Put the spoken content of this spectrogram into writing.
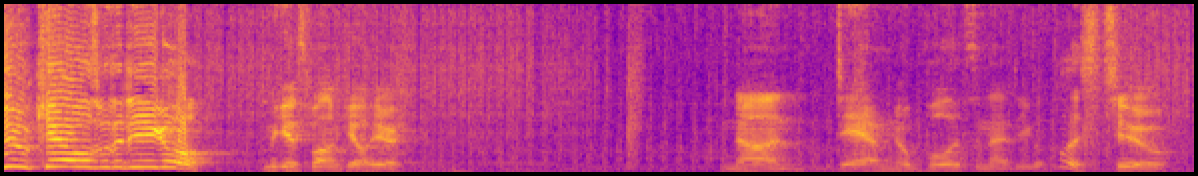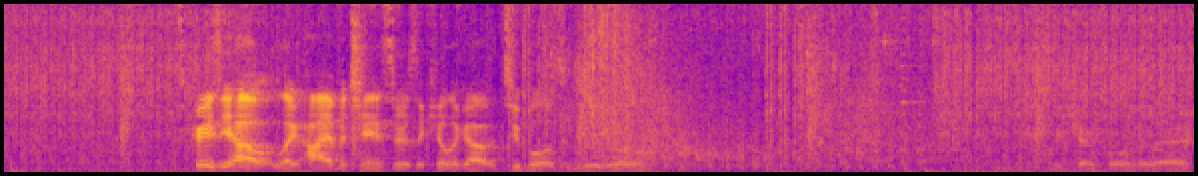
Two kills with a deagle! Let me get a spawn kill here. None. Damn, no bullets in that deagle. Well, it's two. It's crazy how like high of a chance there is to kill a guy with two bullets in deagle. Be careful over there.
